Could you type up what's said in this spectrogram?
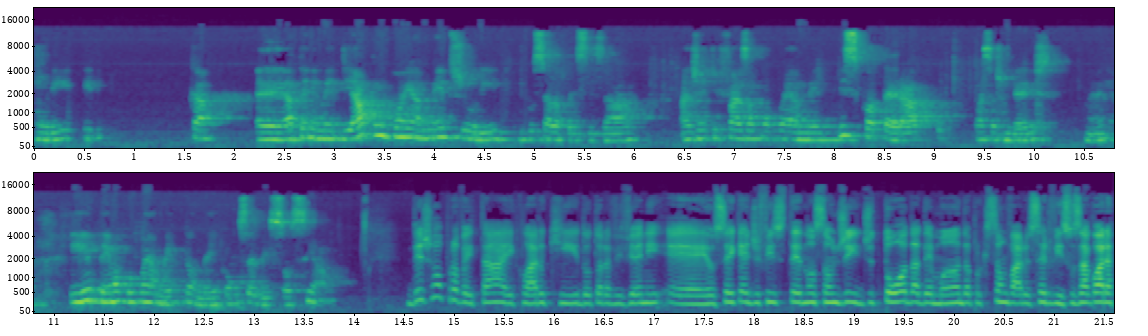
jurídica, é, atendimento de acompanhamento jurídico, se ela precisar. A gente faz acompanhamento psicoterápico com essas mulheres, né, e tem um acompanhamento também com o serviço social. Deixa eu aproveitar, e claro que, doutora Viviane, é, eu sei que é difícil ter noção de, de toda a demanda, porque são vários serviços. Agora,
